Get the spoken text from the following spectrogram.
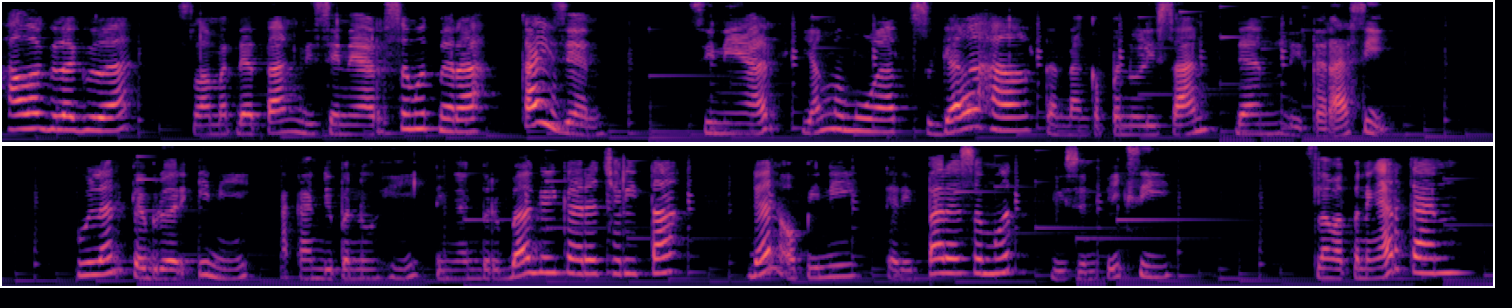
Halo gula-gula, selamat datang di Siniar Semut Merah Kaizen. Siniar yang memuat segala hal tentang kepenulisan dan literasi. Bulan Februari ini akan dipenuhi dengan berbagai karya cerita dan opini dari para semut bisun fiksi. Selamat mendengarkan!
